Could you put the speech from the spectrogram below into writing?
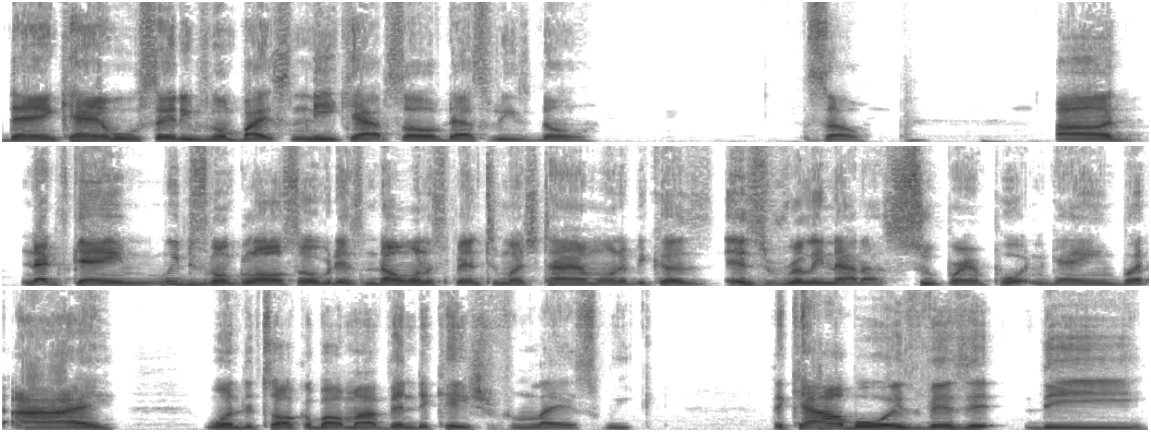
Dan Campbell said he was gonna bite some kneecaps off. That's what he's doing. So uh next game, we just gonna gloss over this and don't want to spend too much time on it because it's really not a super important game. But I wanted to talk about my vindication from last week. The Cowboys visit the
